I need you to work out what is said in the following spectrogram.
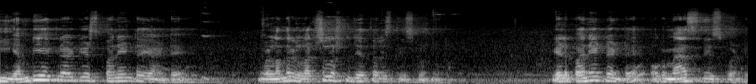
ఈ ఎంబీఏ గ్రాడ్యుయేట్స్ పని ఏంటయ్యా అంటే వాళ్ళందరూ లక్ష లక్షల జీతాలు తీసుకుంటున్నారు. వీళ్ళ పని ఏంటంటే ఒక మ్యాథ్స్ తీసుకోండి.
